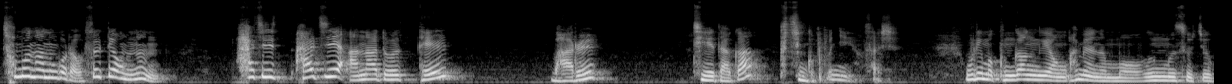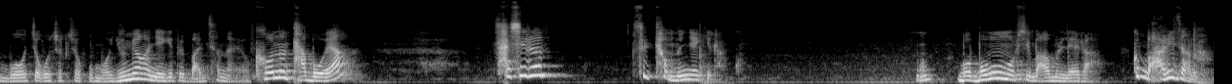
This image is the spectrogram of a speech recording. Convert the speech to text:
첨언하는 거라고. 쓸데없는 하지, 하지 않아도 될 말을 뒤에다가 붙인 것 뿐이에요, 사실. 우리 뭐 금강경 하면은 뭐 응무수주 뭐 어쩌고 저쩌고 뭐 유명한 얘기들 많잖아요. 그거는 다 뭐야? 사실은 쓸데없는 얘기라고. 응? 뭐 머뭇 없이 마음을 내라. 그 말이잖아.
